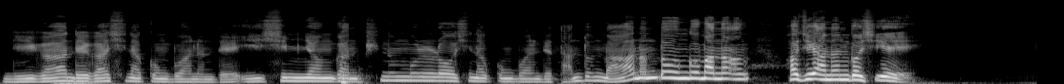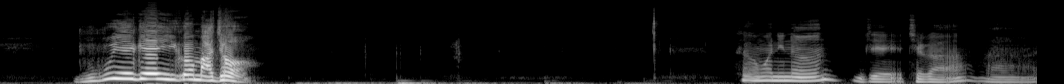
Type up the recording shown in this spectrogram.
네가 내가 신학 공부하는데 20년간 피눈물로 신학 공부하는데 단돈 만 원도 언급만 하지 않은 것이 누구에게 이거 맞아? 그래서 어머니는 이제 제가 아,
